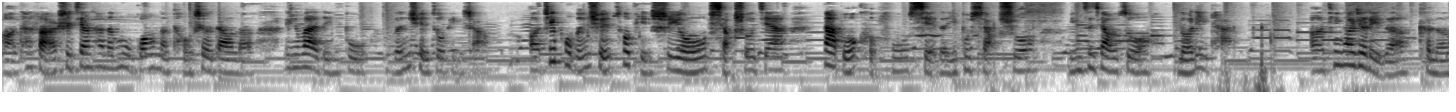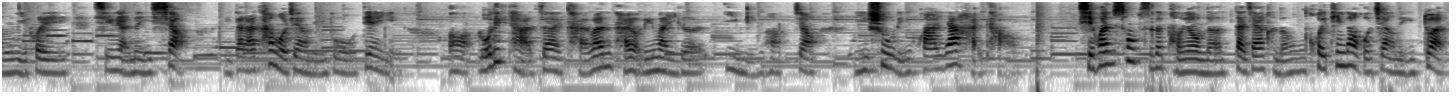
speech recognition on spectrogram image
啊，他反而是将他的目光呢投射到了另外的一部文学作品上。呃，这部文学作品是由小说家纳博可夫写的一部小说，名字叫做《洛丽塔》。呃，听到这里呢，可能你会欣然的一笑，你大概看过这样的一部电影。呃，《洛丽塔》在台湾还有另外一个译名哈，叫《一树梨花压海棠》。喜欢宋词的朋友呢，大家可能会听到过这样的一段：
